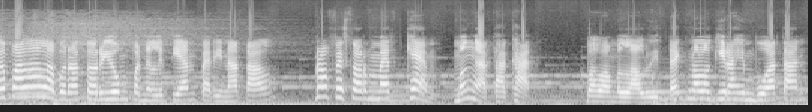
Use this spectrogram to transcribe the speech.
Kepala Laboratorium Penelitian Perinatal, Profesor Matt Kemp mengatakan bahwa melalui teknologi rahim buatan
